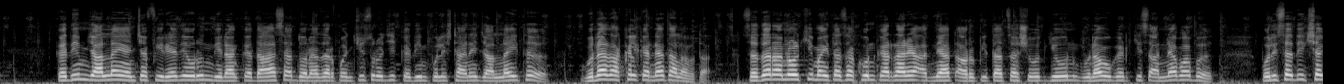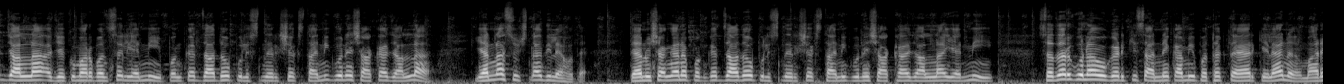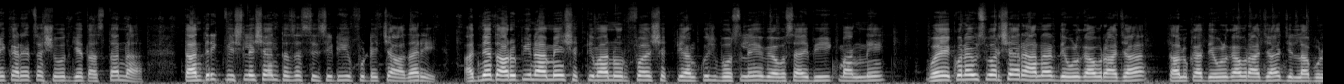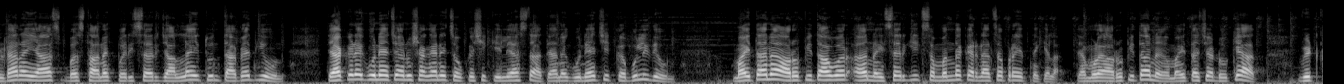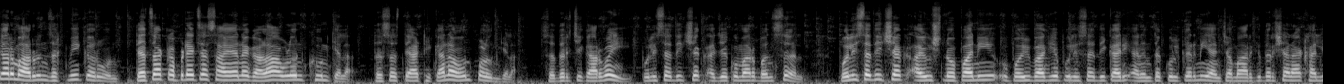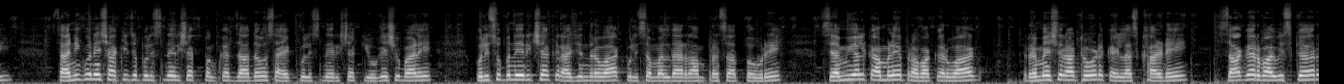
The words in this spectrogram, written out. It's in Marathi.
कदीम जालना यांच्या फिर्यादीवरून दिनांक दहा सात दोन हजार पंचवीस रोजी कदीम पोलीस ठाणे जालना इथं गुन्हा दाखल करण्यात आला होता. सदर अनोळखी माहिताचा खून करणाऱ्या अज्ञात आरोपिताचा शोध घेऊन गुन्हा उघडकीस आणण्याबाबत पोलीस अधीक्षक जालना अजयकुमार बन्सल यांनी पंकज जाधव पोलीस निरीक्षक स्थानिक गुन्हे शाखा जालना यांना सूचना दिल्या होत्या. त्या अनुषंगानं पंकज जाधव पोलीस निरीक्षक स्थानिक गुन्हे शाखा जालना यांनी सदर गुन्हा उघडकीस आणणेकामी पथक तयार केल्यानं मारेकऱ्याचा शोध घेत असताना तांत्रिक विश्लेषण तसंच सी सी टी व्ही फुटेजच्या आधारे अज्ञात आरोपी नामे शक्तिमान उर्फ शक्ती अंकुश भोसले व्यवसाय भीक मागणे व एकोणावीस वर्ष राहणार देऊळगाव राजा तालुका देऊळगाव राजा जिल्हा बुलढाणा यास बस स्थानक परिसर जालना इथून ताब्यात घेऊन त्याकडे गुन्ह्याच्या अनुषंगाने चौकशी केली असता त्यानं गुन्ह्याची कबुली देऊन मैतानं आरोपितावर अनैसर्गिक संबंध करण्याचा प्रयत्न केला. त्यामुळे आरोपितानं मैताच्या डोक्यात विटकर मारून जखमी करून त्याचा कपड्याच्या सहाय्यानं गळा आवळून खून केला. तसंच त्या ठिकाणाहून पळून गेला. सदरची कारवाई पोलीस अधीक्षक अजयकुमार बन्सल पोलीस अधीक्षक आयुष नोपानी उपविभागीय पोलीस अधिकारी अनंत कुलकर्णी यांच्या मार्गदर्शनाखाली स्थानिक गुन्हे शाखेचे पोलीस निरीक्षक पंकज जाधव सहाय्यक पोलीस निरीक्षक योगेश उबाळे पोलीस उपनिरीक्षक राजेंद्र वाघ पोलीस अंमलदार रामप्रसाद पवरे सॅम्युअल कांबळे प्रभाकर वाघ रमेश राठोड कैलास खार्डे सागर बाविस्कर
